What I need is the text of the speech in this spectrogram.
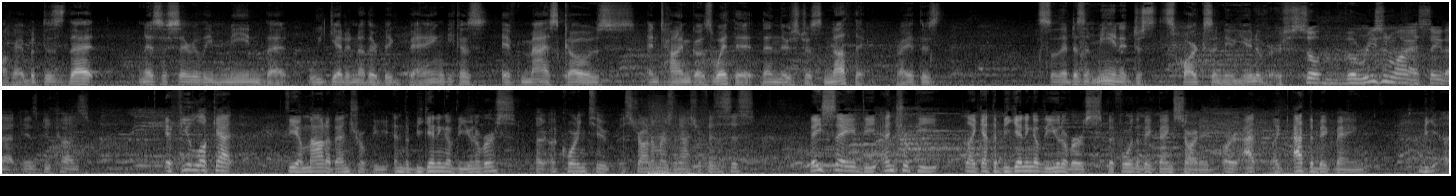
Okay, but does that necessarily mean that we get another Big Bang? Because if mass goes and time goes with it, then there's just nothing, right? There's so that doesn't mean it just sparks a new universe. so the reason why i say that is because if you look at the amount of entropy in the beginning of the universe uh, according to astronomers and astrophysicists they say the entropy like at the beginning of the universe before the big bang started or at like at the big bang be, uh,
